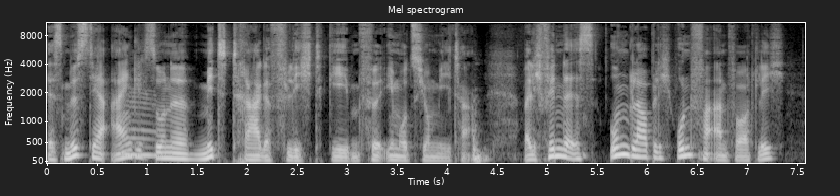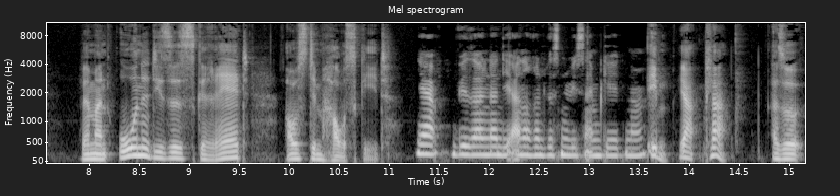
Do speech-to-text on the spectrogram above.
Es müsste ja eigentlich so eine Mittragepflicht geben für Emotiometer. Weil ich finde es unglaublich unverantwortlich, wenn man ohne dieses Gerät aus dem Haus geht. Ja, wir sollen dann die anderen wissen, wie es einem geht, ne? Eben, ja, klar. Also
